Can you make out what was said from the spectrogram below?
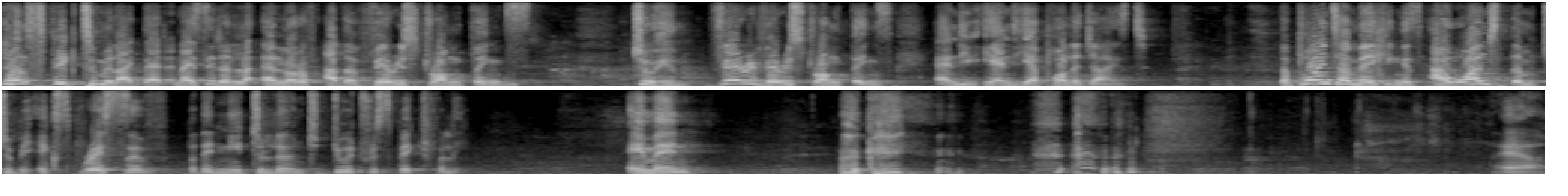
Don't speak to me like that. And I said a, lot of other very strong things to him. Very, very strong things. And he, and he apologized. The point I'm making is I want them to be expressive, but they need to learn to do it respectfully. Amen. Okay. Yeah.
